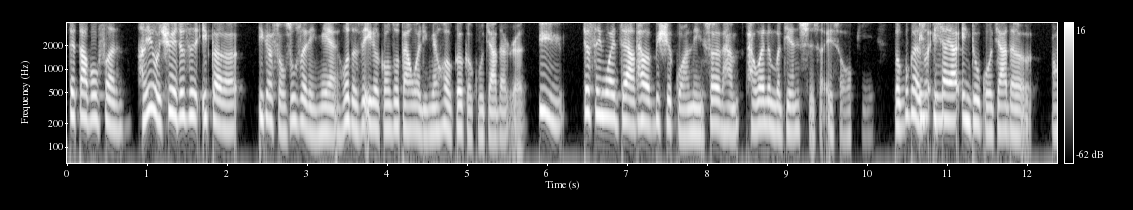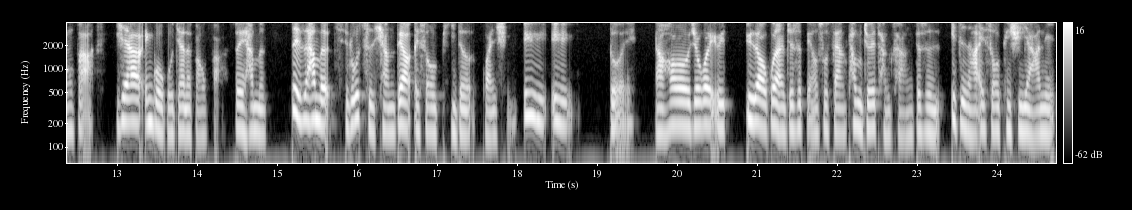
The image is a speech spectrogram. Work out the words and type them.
所以大部分很有趣的就是一个一个手术室里面或者是一个工作单位里面会有各个国家的人，嗯，就是因为这样他们必须管理，所以他们才会那么坚持着 SOP，总不可能说一下要印度国家的方法，嗯、一下要英国国家的方法，所以他们。这也是他们如此强调 SOP 的关系。嗯嗯，对，然后就会遇遇到过来，就是比方说这样，他们就会常常就是一直拿 SOP 去压你，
